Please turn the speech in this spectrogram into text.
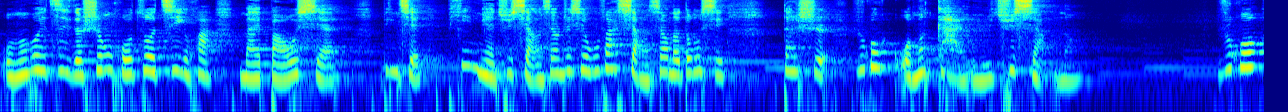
我们为自己的生活做计划、买保险，并且避免去想象这些无法想象的东西。但是，如果我们敢于去想呢？如果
